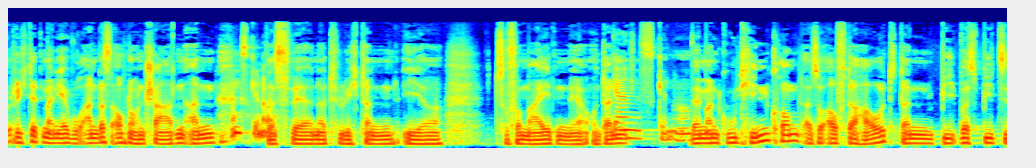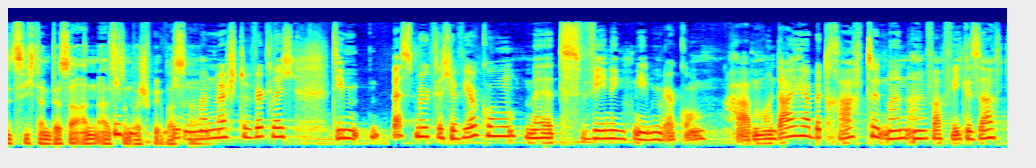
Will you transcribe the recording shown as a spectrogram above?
richtet man ja woanders auch noch einen Schaden an. Ganz genau. Das wäre natürlich dann eher zu vermeiden. Ja. Und dann, genau. wenn man gut hinkommt, also auf der Haut, dann was bietet sich dann besser an als eben, zum Beispiel Wasser? Eben. Man möchte wirklich die bestmögliche Wirkung mit wenig Nebenwirkungen haben. Und daher betrachtet man einfach, wie gesagt,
